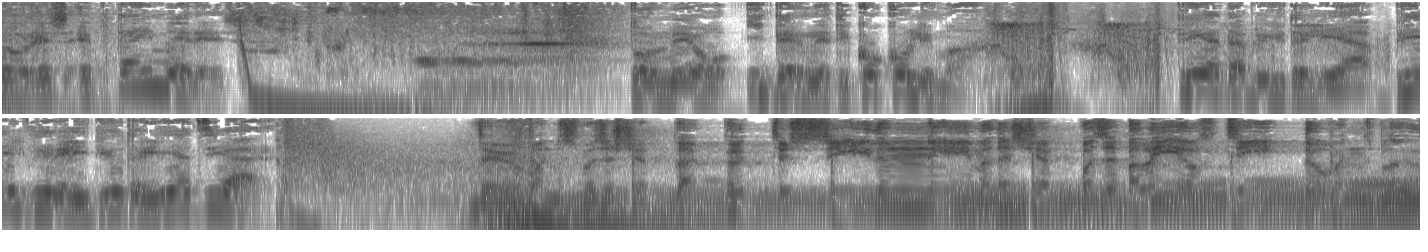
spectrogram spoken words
ώρες 7 ημέρες. Το νέο Ιντερνετικό κόλλημα. www.blvradio.gr There once was a ship that put to sea. The name of the ship was a bully of tea. The winds blew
